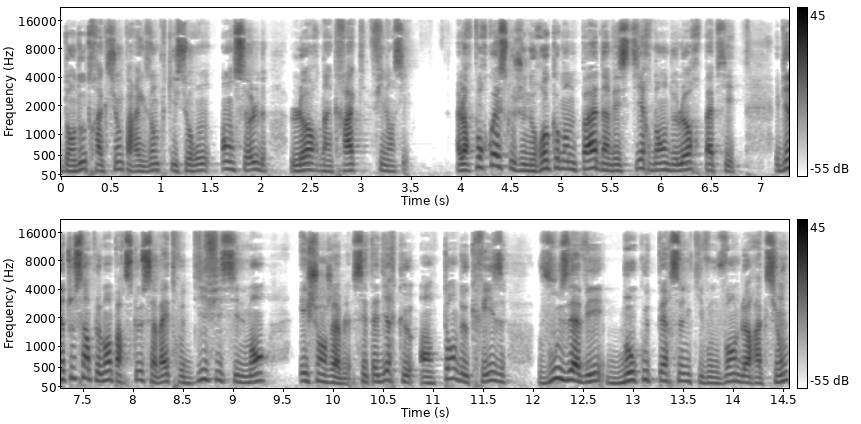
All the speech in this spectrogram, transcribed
dans d'autres actions par exemple qui seront en solde lors d'un crack financier. Alors pourquoi est-ce que je ne recommande pas d'investir dans de l'or papier? Eh bien tout simplement parce que ça va être difficilement échangeable. C'est-à-dire qu'en temps de crise, vous avez beaucoup de personnes qui vont vendre leurs actions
